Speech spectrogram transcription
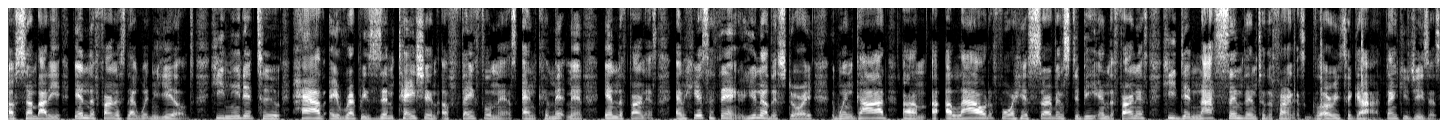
of somebody in the furnace that wouldn't yield. He needed to have a representation of faithfulness and commitment in the furnace. And here's the thing, you know this story. When God um, allowed for his servants to be in the furnace, he did not send them to the furnace. Glory to God. Thank you, Jesus.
